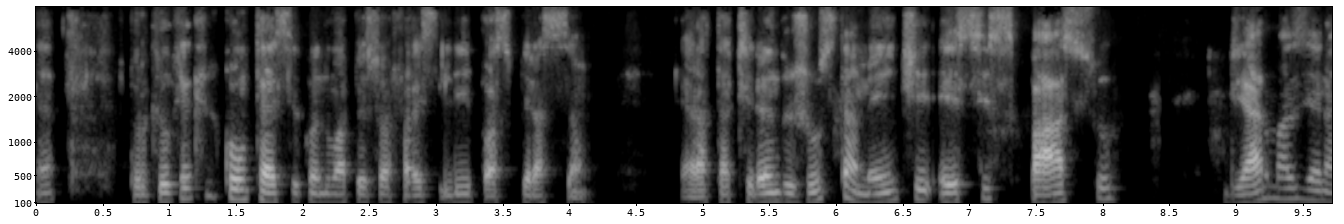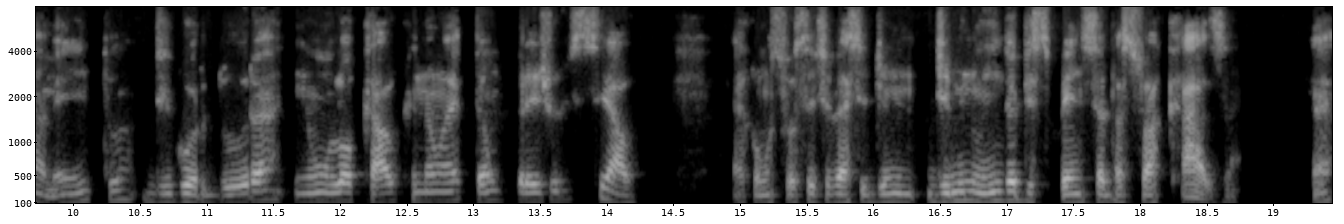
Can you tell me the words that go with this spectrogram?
Né? Porque o que, que acontece quando uma pessoa faz lipoaspiração? Ela está tirando justamente esse espaço de armazenamento de gordura em um local que não é tão prejudicial. É como se você estivesse diminuindo a dispensa da sua casa. Né?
